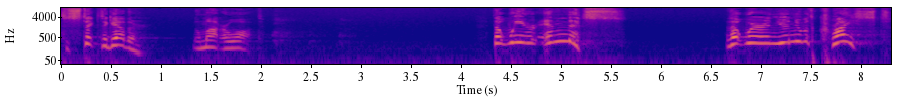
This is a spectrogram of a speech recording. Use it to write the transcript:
to stick together no matter what. That we are in this, that we're in union with Christ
